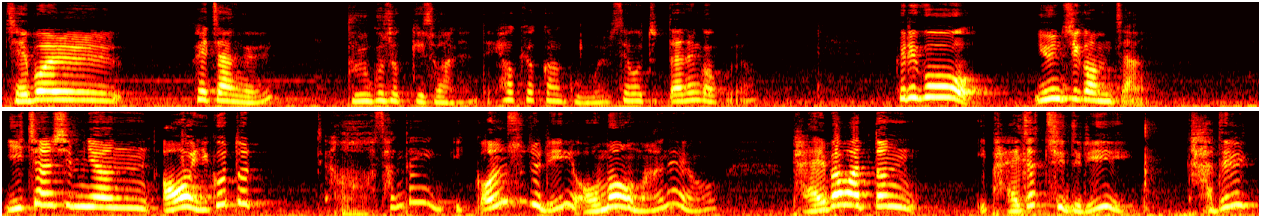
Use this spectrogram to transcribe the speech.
재벌 회장을 불구속 기소하는데 혁혁한 공을 세워줬다는 거고요. 그리고 윤지검장 2010년 어 이것도 어, 상당히 이 건수들이 어마어마하네요. 밟아왔던 이 발자취들이 다들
